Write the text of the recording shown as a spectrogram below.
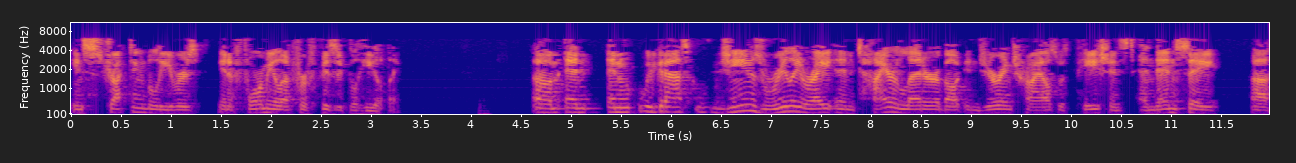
instructing believers in a formula for physical healing? Um, and and we could ask, James really write an entire letter about enduring trials with patience, and then say, uh,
